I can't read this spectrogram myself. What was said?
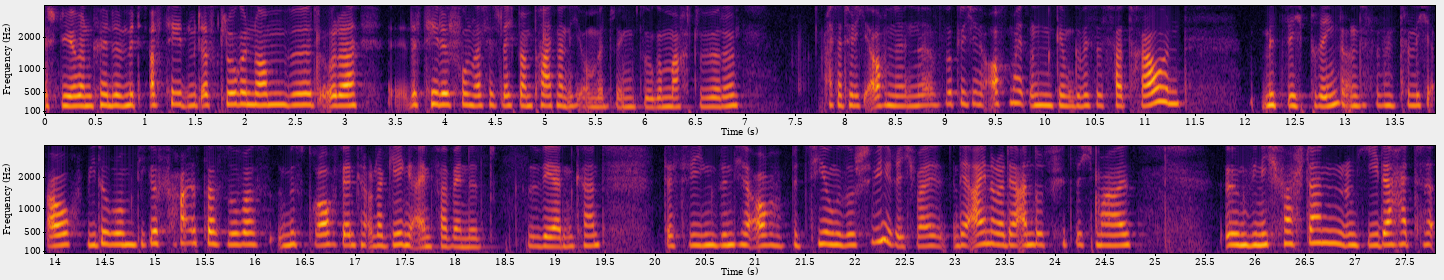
stören könnte, mit aufs, mit aufs Klo genommen wird oder das Telefon, was jetzt vielleicht beim Partner nicht unbedingt so gemacht würde. Was natürlich auch eine, eine wirklich eine Offenheit und ein gewisses Vertrauen mit sich bringt. Und das ist natürlich auch wiederum die Gefahr ist, dass sowas missbraucht werden kann oder gegen einen verwendet werden kann. Deswegen sind ja auch Beziehungen so schwierig, weil der eine oder der andere fühlt sich mal irgendwie nicht verstanden und jeder hat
